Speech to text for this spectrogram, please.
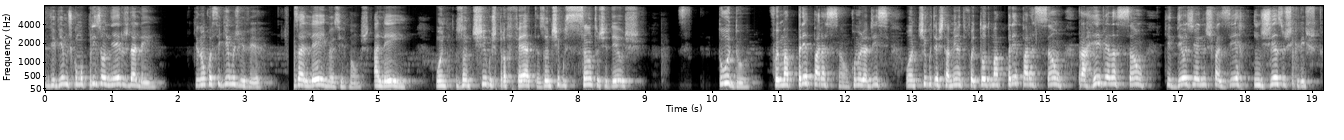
Vivíamos como prisioneiros da lei, que não conseguimos viver. Mas a lei, meus irmãos, a lei, os antigos profetas, os antigos santos de Deus, tudo foi uma preparação. Como eu já disse, o Antigo Testamento foi toda uma preparação para a revelação que Deus ia nos fazer em Jesus Cristo.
